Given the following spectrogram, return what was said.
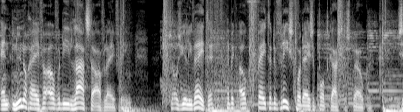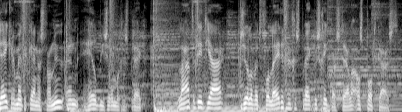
En nu nog even over die laatste aflevering. Zoals jullie weten heb ik ook Peter de Vries voor deze podcast gesproken. Zeker met de kenners van nu een heel bijzonder gesprek. Later dit jaar zullen we het volledige gesprek beschikbaar stellen als podcast.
